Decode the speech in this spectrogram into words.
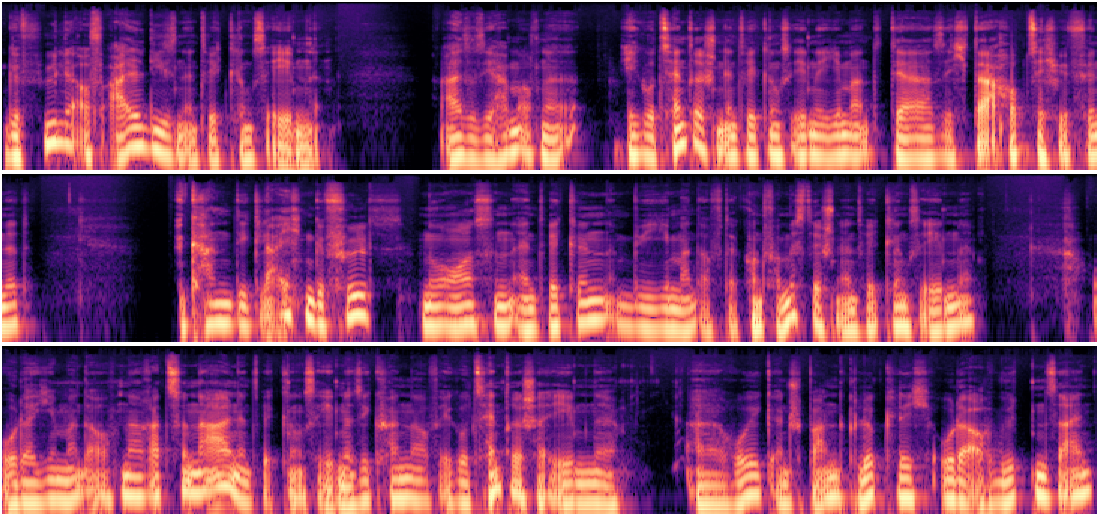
Gefühle auf all diesen Entwicklungsebenen. Also Sie haben auf einer egozentrischen Entwicklungsebene jemand, der sich da hauptsächlich befindet, kann die gleichen Gefühlsnuancen entwickeln wie jemand auf der konformistischen Entwicklungsebene oder jemand auf einer rationalen Entwicklungsebene. Sie können auf egozentrischer Ebene äh, ruhig, entspannt, glücklich oder auch wütend sein.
